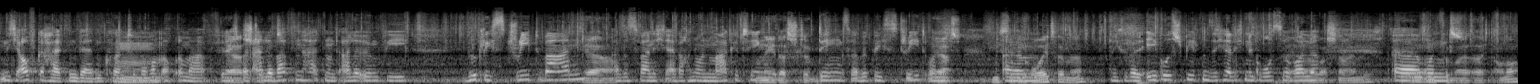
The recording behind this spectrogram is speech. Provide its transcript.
nicht aufgehalten werden konnte, warum auch immer. Vielleicht. Ja, weil alle stimmt. Waffen hatten und alle irgendwie wirklich Street waren. Ja. Also es war nicht einfach nur ein Marketing-Ding, Nee, es war wirklich Street und ja. Nicht so ähm, wie heute, ne? nicht so, weil Egos spielten sicherlich eine große Rolle. Ja, wahrscheinlich. Äh, und- vielleicht auch noch.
